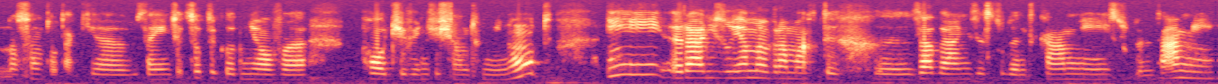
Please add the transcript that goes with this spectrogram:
no są to takie zajęcia cotygodniowe po 90 minut i realizujemy w ramach tych y, zadań ze studentkami, studentami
